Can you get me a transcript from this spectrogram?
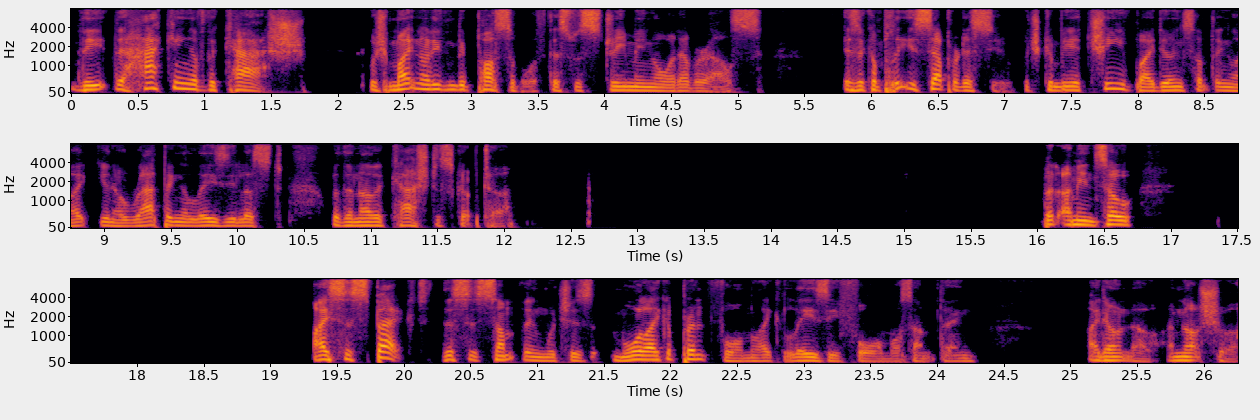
the the hacking of the cache, which might not even be possible if this was streaming or whatever else, is a completely separate issue, which can be achieved by doing something like, you know, wrapping a lazy list with another cache descriptor But I mean, so I suspect this is something which is more like a print form, like lazy form or something. I don't know. I'm not sure.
